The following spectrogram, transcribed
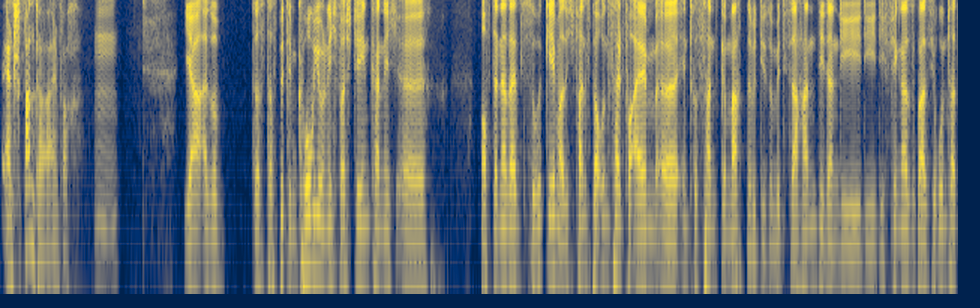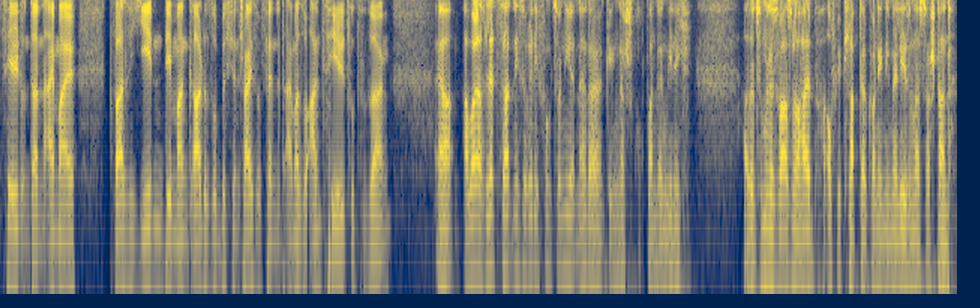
entspannter einfach. Mhm. Ja, also das, das mit dem Choreo nicht verstehen kann ich äh, auf deiner Seite zurückgeben. Also ich fand es bei uns halt vor allem äh, interessant gemacht, ne, mit, dieser, mit dieser Hand, die dann die, die, die Finger so quasi runterzählt und dann einmal quasi jeden, den man gerade so ein bisschen scheiße findet, einmal so anzählt sozusagen. Ja, aber das letzte hat nicht so richtig funktioniert, ne? Da ging das Spruchband irgendwie nicht. Also zumindest war es nur halb aufgeklappt, da konnte ich nicht mehr lesen, was da stand.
